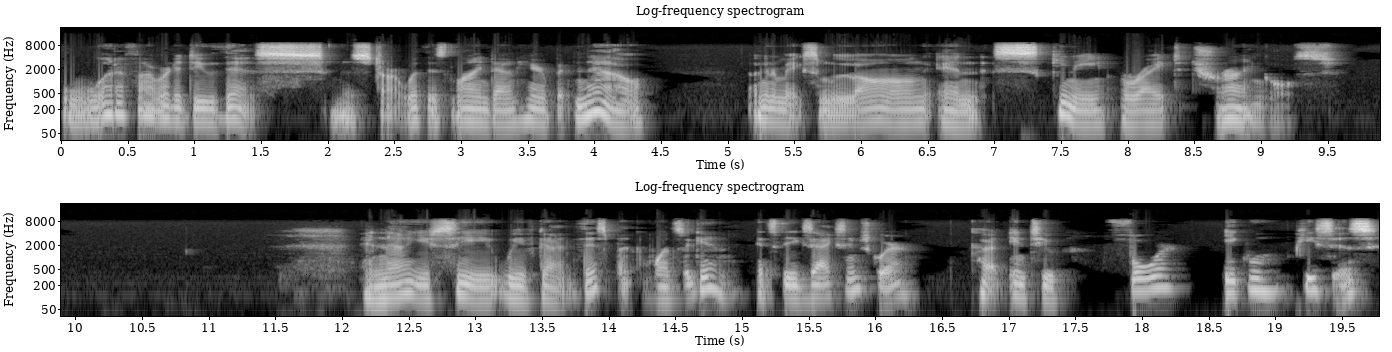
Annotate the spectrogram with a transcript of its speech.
What if I were to do this? I'm going to start with this line down here, but now I'm going to make some long and skinny right triangles. And now you see we've got this, but once again, it's the exact same square cut into four equal pieces.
